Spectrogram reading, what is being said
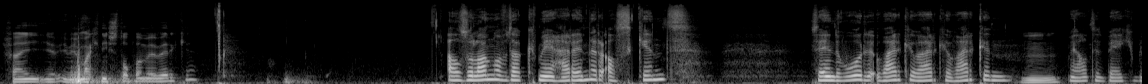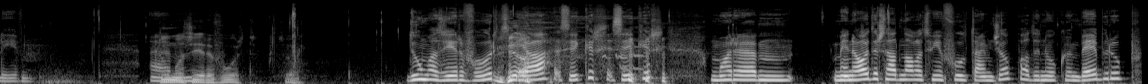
Van, je, je mag niet stoppen met werken? Al zolang of dat ik mij herinner als kind, zijn de woorden werken, werken, werken Hmm. mij altijd bijgebleven. Doe Ehm, maar zeer voort. Zo. Doe maar zeer voort, Ja. ja, zeker, zeker. Maar ehm, mijn ouders hadden alle twee een fulltime job, hadden ook een bijberoep.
